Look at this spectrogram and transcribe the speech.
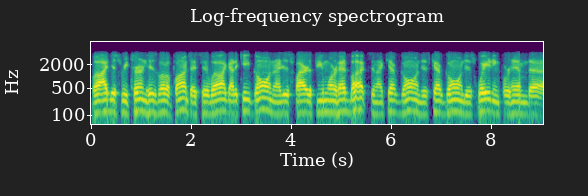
well i just returned his little punch i said well i got to keep going and i just fired a few more headbutts and i kept going just kept going just waiting for him to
